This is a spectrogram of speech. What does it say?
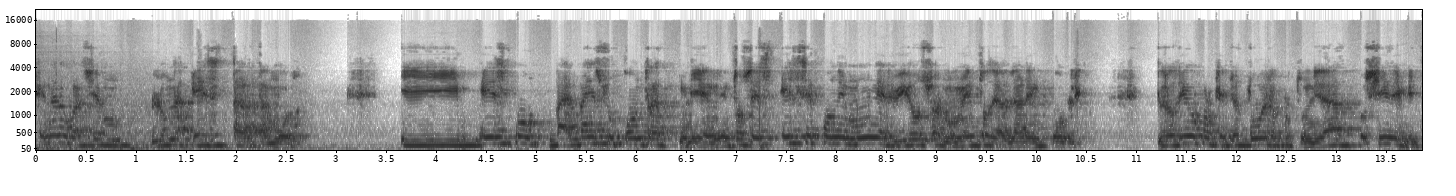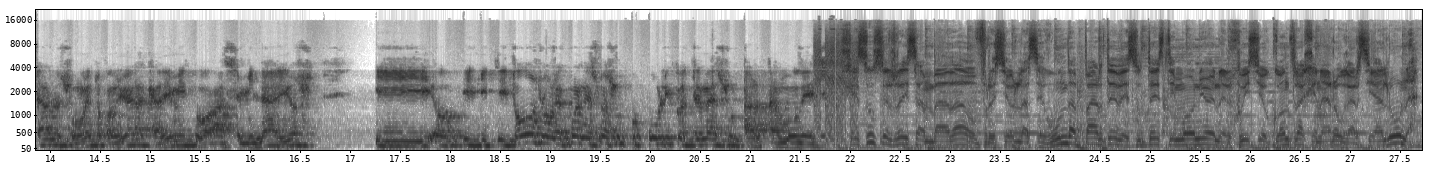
Genaro García Luna es tartamudo y esto va, en su contra también. Entonces, él se pone muy nervioso al momento de hablar en público. Lo digo porque yo tuve la oportunidad, pues sí, de invitarlo en su momento cuando yo era académico a seminarios y, todos lo recuerdan, es un asunto público el tema de su tartamudez. Jesús el Rey Zambada ofreció la segunda parte de su testimonio en el juicio contra Genaro García Luna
